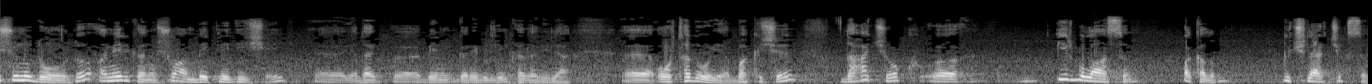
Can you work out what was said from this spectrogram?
şunu doğurdu. Amerika'nın şu an beklediği şey e, ya da e, benim görebildiğim kadarıyla e, Orta Doğu'ya bakışı daha çok bir bulansın. Bakalım güçler çıksın.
